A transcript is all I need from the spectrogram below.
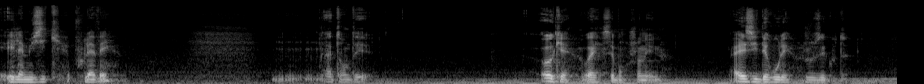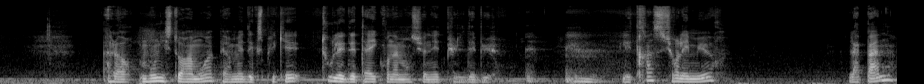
Et la musique, vous l'avez? Attendez. Ok, ouais, c'est bon, j'en ai une. Allez-y, déroulez, je vous écoute. Alors, mon histoire à moi permet d'expliquer tous les détails qu'on a mentionnés depuis le début. Les traces sur les murs, la panne,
